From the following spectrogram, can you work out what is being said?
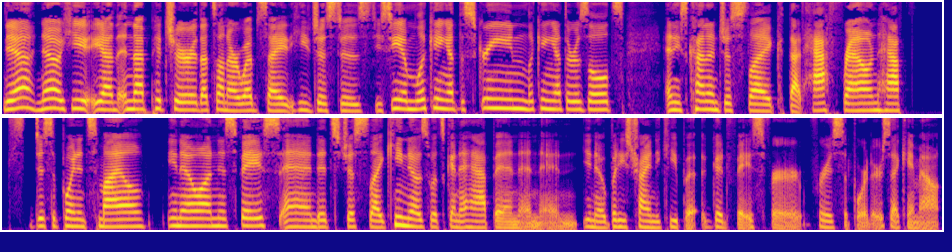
Yeah, no, he yeah, in that picture that's on our website, he just is you see him looking at the screen, looking at the results, and he's kind of just like that half frown, half disappointed smile, you know, on his face and it's just like he knows what's going to happen and and you know, but he's trying to keep a, a good face for for his supporters that came out.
